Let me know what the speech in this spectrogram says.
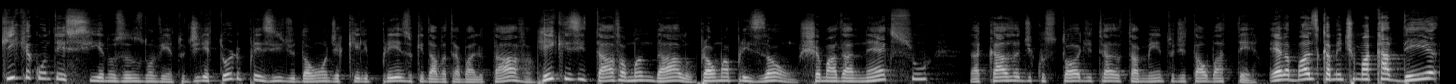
que, que acontecia nos anos 90? O diretor do presídio da onde aquele preso que dava trabalho estava requisitava mandá-lo para uma prisão chamada Anexo da Casa de Custódia e Tratamento de Taubaté. Era basicamente uma cadeia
